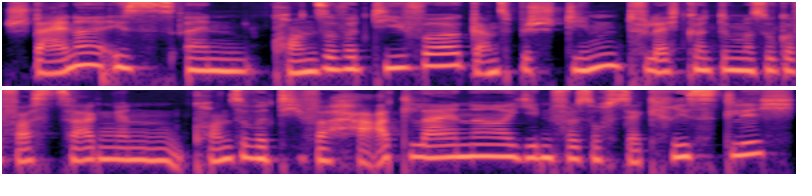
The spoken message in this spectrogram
Steiner ist ein konservativer, ganz bestimmt, vielleicht könnte man sogar fast sagen, ein konservativer Hardliner, jedenfalls auch sehr christlich.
